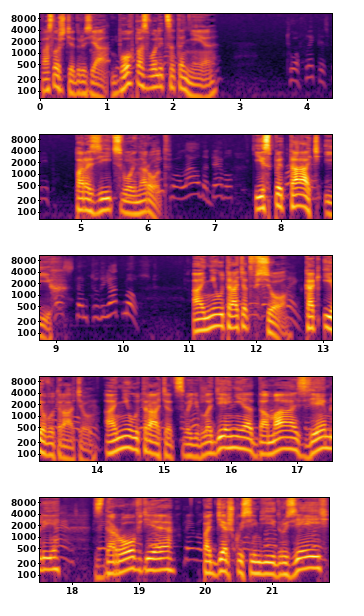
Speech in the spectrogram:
Послушайте, друзья, Бог позволит сатане поразить свой народ испытать их. Они утратят все, как Иов утратил. Они утратят свои владения, дома, земли, здоровье, поддержку семьи и друзей,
